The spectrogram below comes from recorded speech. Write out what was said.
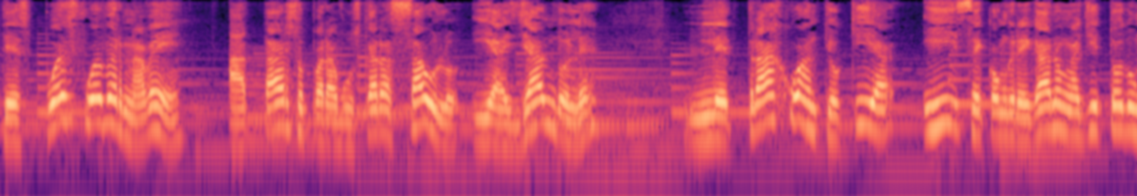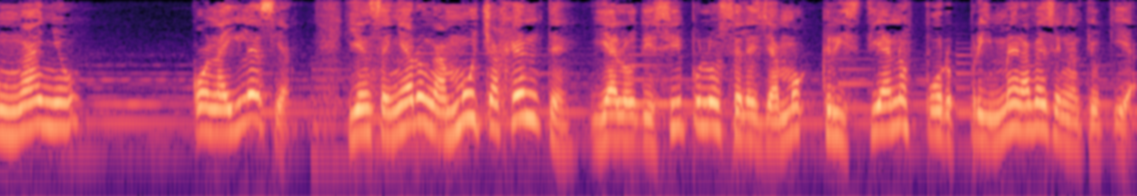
Después fue Bernabé a Tarso para buscar a Saulo y hallándole, le trajo a Antioquía y se congregaron allí todo un año con la iglesia y enseñaron a mucha gente y a los discípulos se les llamó cristianos por primera vez en Antioquía.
